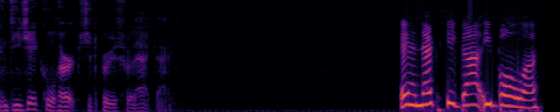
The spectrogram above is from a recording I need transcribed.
And DJ Kool Herc should produce for that guy. And next he got Ebola.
